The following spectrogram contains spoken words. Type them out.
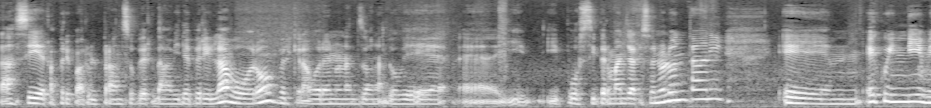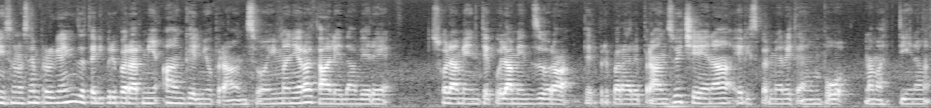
la sera, preparo il pranzo per Davide per il lavoro, perché lavora in una zona dove eh, i, i posti per mangiare sono lontani. E, e quindi mi sono sempre organizzata di prepararmi anche il mio pranzo in maniera tale da avere solamente quella mezz'ora per preparare pranzo e cena e risparmiare tempo la mattina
